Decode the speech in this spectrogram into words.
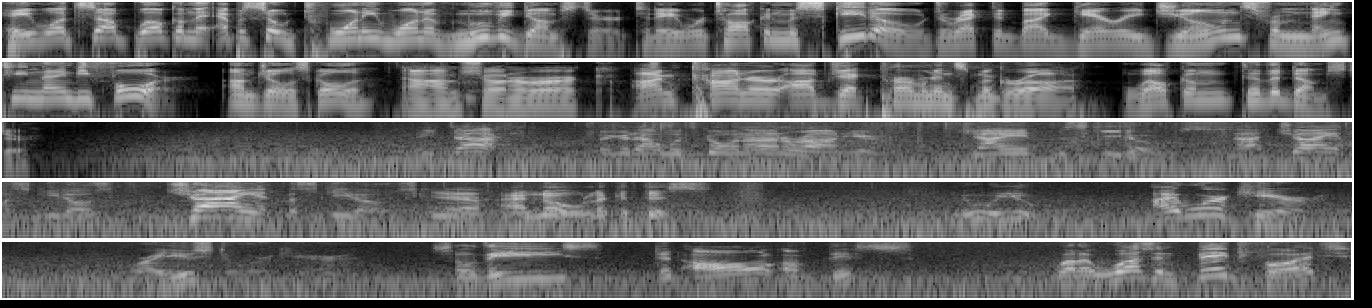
Hey, what's up? Welcome to episode 21 of Movie Dumpster. Today we're talking Mosquito, directed by Gary Jones from 1994. I'm Joe Lascola. I'm Sean O'Rourke. I'm Connor Object Permanence McGraw. Welcome to the dumpster. Hey, Doc, figured out what's going on around here. Giant mosquitoes. Not giant mosquitoes, giant mosquitoes. Yeah, I know. Look at this. Who are you? I work here. Or I used to work here. So these did all of this? Well, it wasn't Bigfoot.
